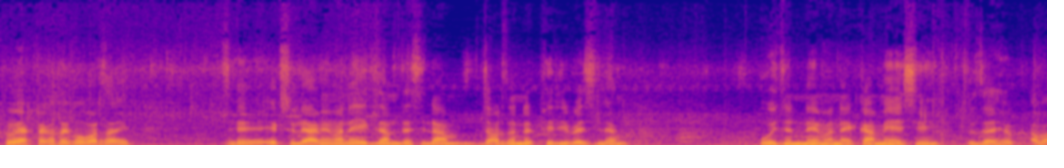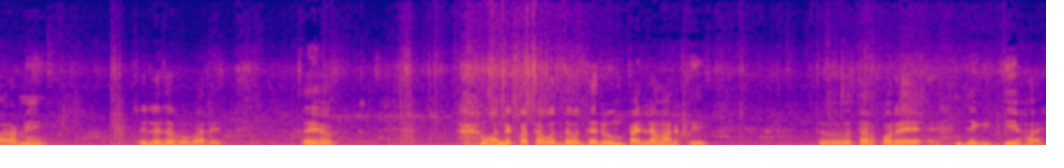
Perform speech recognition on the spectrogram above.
তো একটা কথা খবর চাই, যে অ্যাকচুয়ালি আমি মানে এক্সাম দিয়েছিলাম যার জন্য ফ্রি পেয়েছিলাম ওই জন্যে মানে কামে আইছি। তো যাই হোক, আবার আমি চলে যাব বাড়ি যাই হোক অনেক কথা বলতে বলতে রুম পাইলাম আর কি। তো তারপরে দেখি কি হয়।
